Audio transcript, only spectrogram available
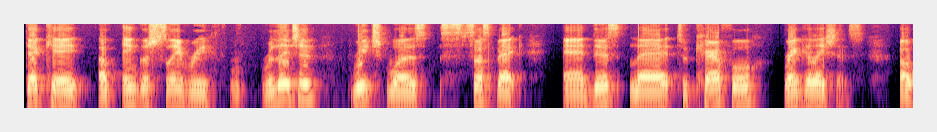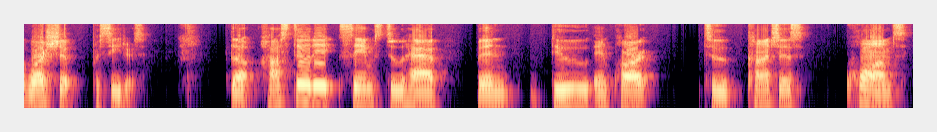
decade of English slavery, religion reach was suspect, and this led to careful regulations of worship procedures. The hostility seems to have been due in part to conscious qualms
